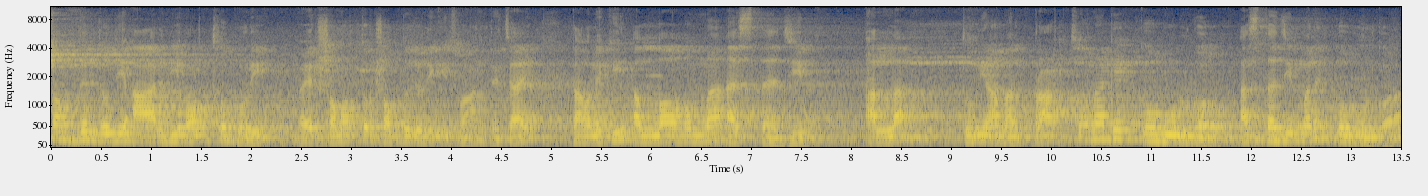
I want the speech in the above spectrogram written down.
শব্দের যদি আরবি অর্থ করি, বা এর সমর্থক শব্দ যদি কিছু আনতে চাই তাহলে কি? আল্লাহম্মা আস্তাজিব। আল্লাহ, তুমি আমার প্রার্থনাকে কবুল করো। আস্তাজিব মানে কবুল করা।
